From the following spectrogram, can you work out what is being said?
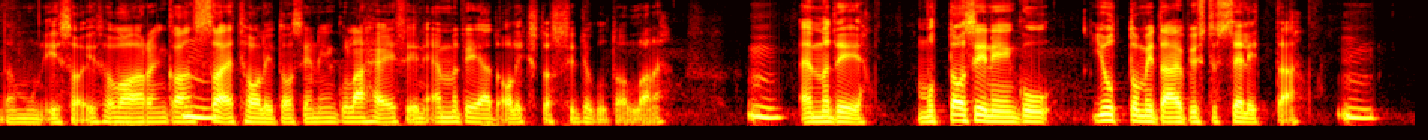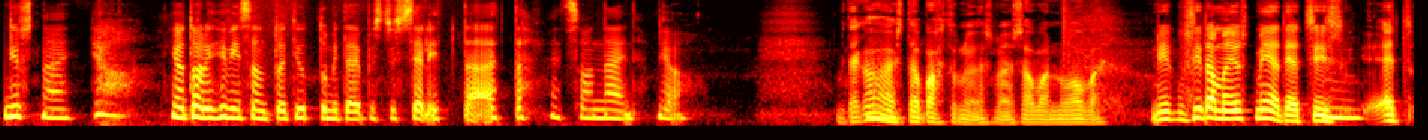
tämän mun iso iso vaaren kanssa, mm. että he oli tosi niin kuin läheisiä, niin en mä tiedä, että oliko tossa joku tollainen. Mm. En mä tiedä. Mutta tosi niin kuin juttu, mitä ei pysty selittämään. Mm. Just näin, joo. Joo, toi oli hyvin sanottu, että juttu, mitä ei pysty selittämään, että, että se on näin, joo. Mitä mm. olisi tapahtunut, jos ne olisi avannut oven? Niin sitä mä just mietin, että siis, mm. että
